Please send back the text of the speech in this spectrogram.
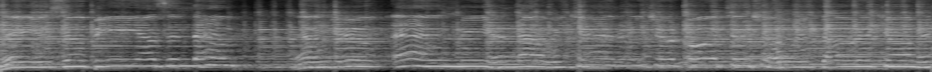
There used to be us and them, and you and me, and now we can't reach our potential without a common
